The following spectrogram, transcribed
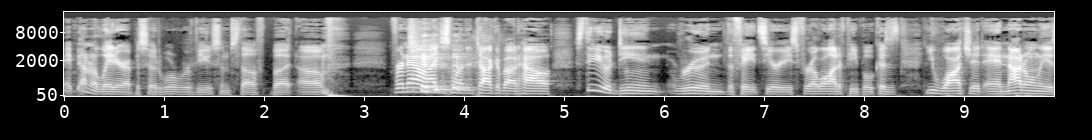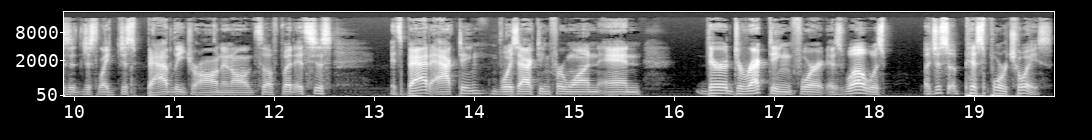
Maybe on a later episode we'll review some stuff. But um, for now, I just wanted to talk about how Studio Deen ruined the Fate series for a lot of people because you watch it, and not only is it just like just badly drawn and all that stuff, but it's just it's bad acting, voice acting for one, and their directing for it as well was just a piss poor choice.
